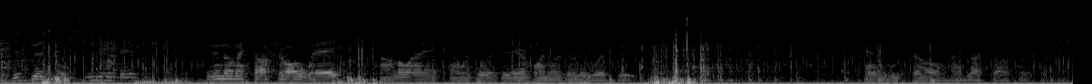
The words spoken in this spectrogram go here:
It's just drizzling, just a little bit. Even though my socks are all wet, I don't know why I went to work the air horn. It was really worth it. Can't really tell how black socks look.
